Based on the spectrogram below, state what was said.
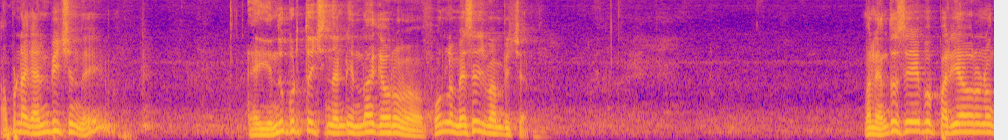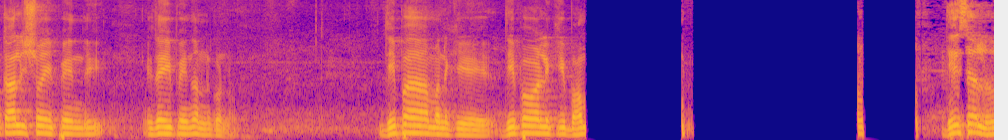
అప్పుడు నాకు అనిపించింది ఎందుకు గుర్తొచ్చిందంటే ఇందాక ఎవరో ఫోన్లో మెసేజ్ పంపించారు. మనం ఎంతసేపు పర్యావరణం కాలుష్యం అయిపోయింది ఇది అయిపోయింది అనుకున్నాం. దీప మనకి దీపావళికి బాంబు దేశాలు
